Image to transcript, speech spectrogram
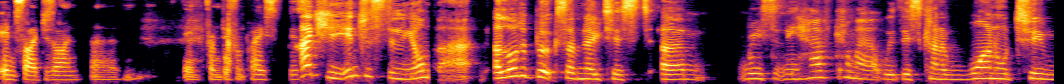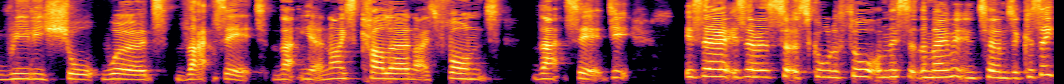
inside design. Um, in, from different places. Actually, interestingly, on that, a lot of books I've noticed um, recently have come out with this kind of one or two really short words that's it that yeah nice color nice font that's it you, is there is there a sort of school of thought on this at the moment in terms of because they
